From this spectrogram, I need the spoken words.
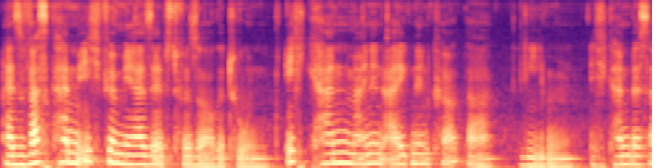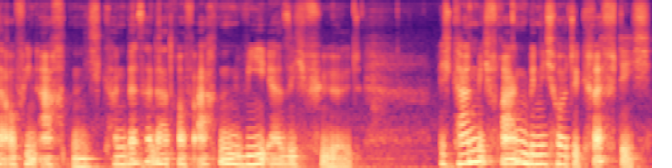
Also was kann ich für mehr Selbstfürsorge tun? Ich kann meinen eigenen Körper lieben. Ich kann besser auf ihn achten. Ich kann besser darauf achten, wie er sich fühlt. Ich kann mich fragen, bin ich heute kräftig?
